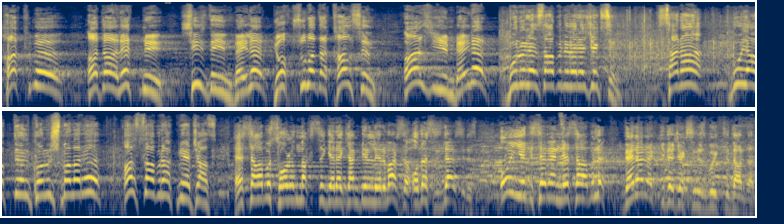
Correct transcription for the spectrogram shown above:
Hak mı, adalet mi? Siz deyin beyler. Yoksula da kalsın. Az yiyin beyler. Bunun hesabını vereceksin. Sana bu yaptığın konuşmaları Asla bırakmayacağız. Hesabı sorulması gereken birileri varsa o da sizlersiniz. 17 senenin hesabını vererek gideceksiniz bu iktidardan.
